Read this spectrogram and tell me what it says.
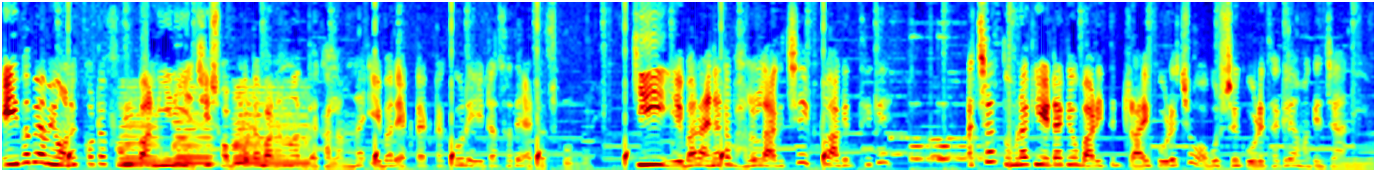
এইভাবে আমি অনেক কটা ফুল বানিয়ে নিয়েছি, সব কটা বানানো আর দেখালাম না। এবার একটা একটা করে এটার সাথে অ্যাটাচ করব। কি? এবার আয়নাটা ভালো লাগছে একটু আগের থেকে? আচ্ছা তোমরা কি এটা কেউ বাড়িতে ট্রাই করেছ? অবশ্যই করে থাকলে আমাকে জানিও।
